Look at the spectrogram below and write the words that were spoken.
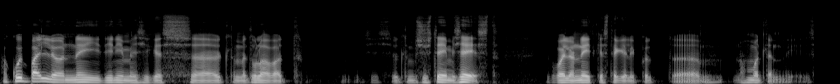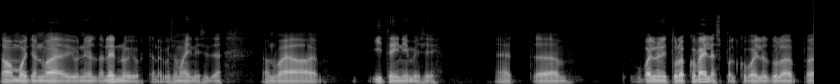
aga kui palju on neid inimesi, kes äh, ütleme, tulevad siis ütleme, süsteemi seest ja kui palju on neid, kes tegelikult äh, noh, ma mõtlen, samamoodi on vaja ju nii-öelda lennujuhte, nagu sa mainisid, ja on vaja IT-inimesi, et äh, kui palju neid tuleb ka väljaspoolt, kui palju tuleb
